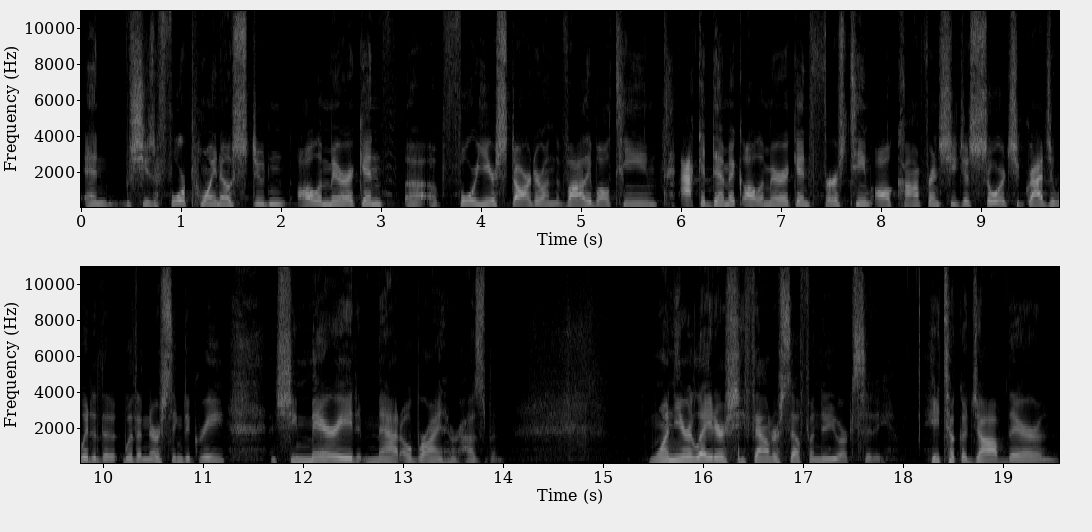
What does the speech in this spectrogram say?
and she's a 4.0 student, All American, uh, a four year starter on the volleyball team, academic All American, first team All Conference. She just soared. She graduated with a nursing degree, and she married Matt O'Brien, her husband. One year later, she found herself in New York City. He took a job there, and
